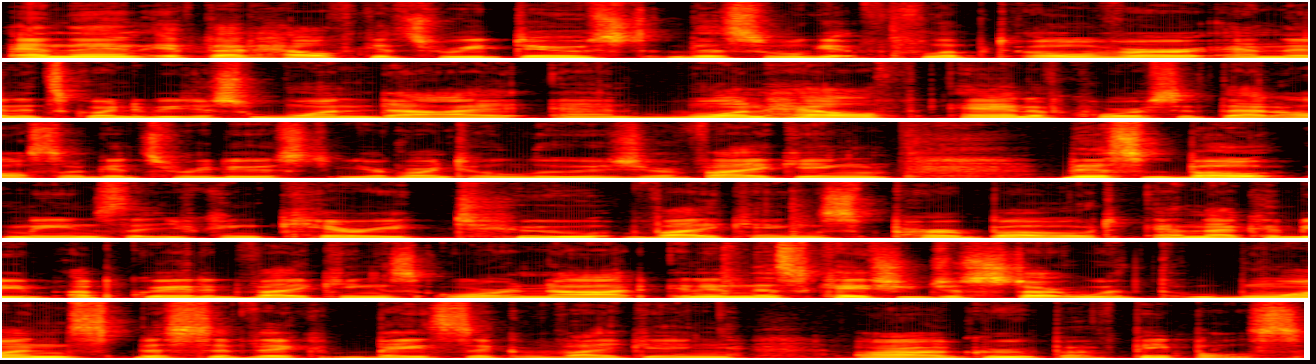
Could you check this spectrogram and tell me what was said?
And then if that health gets reduced, this will get flipped over, and then it's going to be just one die and one health. And of course, if that also gets reduced, you're going to lose your Viking. This boat means that you can carry two Vikings per boat, and that could be upgraded Vikings or not. And in this case, you just start with one specific basic Viking or a group of peoples.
